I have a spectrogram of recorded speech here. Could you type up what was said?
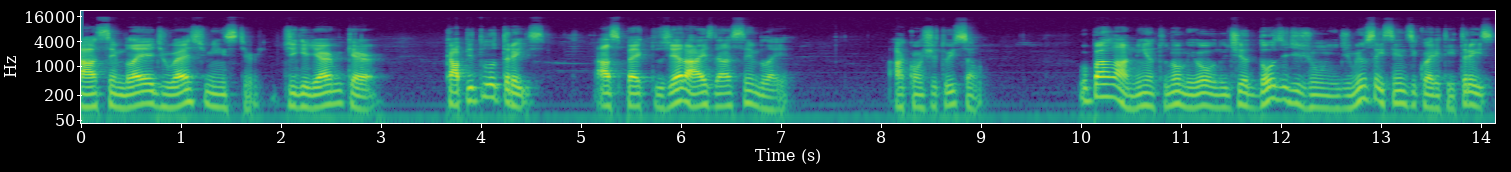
A Assembleia de Westminster, de Guilherme Kerr. Capítulo 3 Aspectos gerais da Assembleia. A Constituição. O Parlamento nomeou no dia 12 de junho de 1643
